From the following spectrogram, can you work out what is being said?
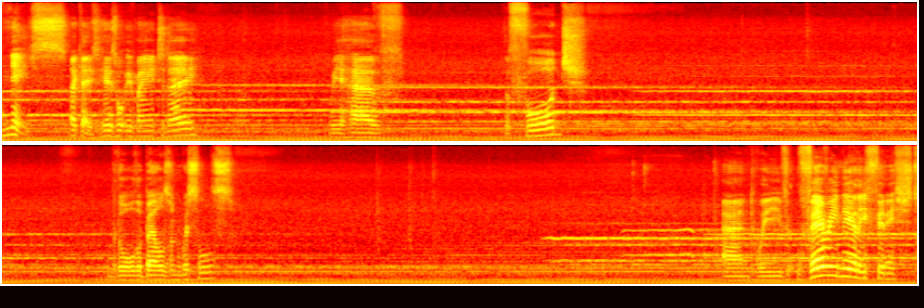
Nice. Okay, so here's what we've made today. We have the forge with all the bells and whistles. And we've very nearly finished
